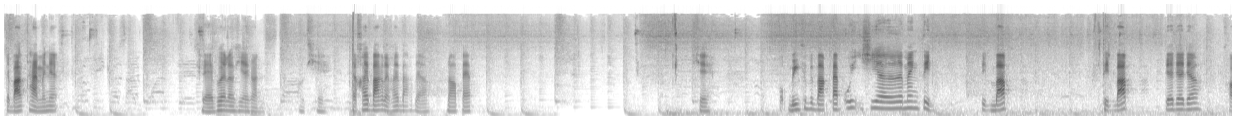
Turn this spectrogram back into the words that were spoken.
จะบักทันไหมเนี่ยเดี๋ยวเพื่อนเราเคลียร์ก่อนโอเคเดี๋ยวค่อยบักเดี๋ยวค่อยบักเดี๋ยวรอแป๊บโอเคผมบิงขึ้นไปบักแป๊บอุ้ยเชี่ยเอ้ยแม่งติดติดบัฟติดบัฟเดี๋ยวเดี๋ยวเดี๋ยวขอ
